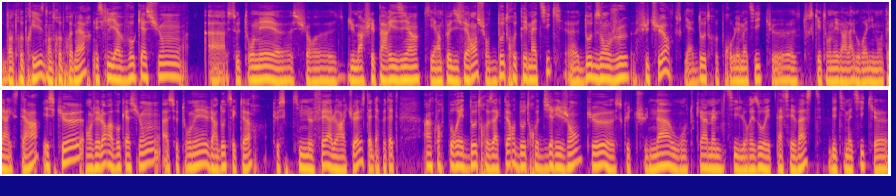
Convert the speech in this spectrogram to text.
d'entreprises, d'entrepreneurs. Est-ce qu'il y a vocation à se tourner euh, sur euh, du marché parisien qui est un peu différent, sur d'autres thématiques, d'autres enjeux futurs, parce qu'il y a d'autres problématiques que tout ce qui est tourné vers l'agroalimentaire, etc. Est-ce que Angélor a vocation à se tourner vers d'autres secteurs que ce qu'il ne fait à l'heure actuelle, c'est-à-dire peut-être incorporer d'autres acteurs, d'autres dirigeants que ce que tu n'as, ou en tout cas même si le réseau est assez vaste, des thématiques euh,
